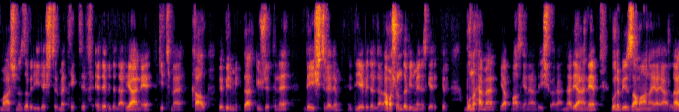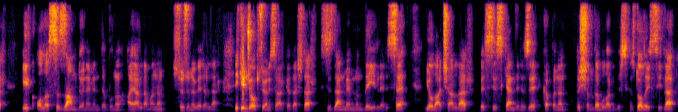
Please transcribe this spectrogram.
maaşınızda bir iyileştirme teklif edebilirler. Yani gitme, kal ve bir miktar ücretini değiştirelim diyebilirler. Ama şunu da bilmeniz gerekir. Bunu hemen yapmaz genelde işverenler. Yani bunu bir zamana yayarlar. İlk olası zam döneminde bunu ayarlamanın sözünü verirler. İkinci opsiyon ise arkadaşlar sizden memnun değiller ise yolu açarlar ve siz kendinizi kapının dışında bulabilirsiniz. Dolayısıyla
